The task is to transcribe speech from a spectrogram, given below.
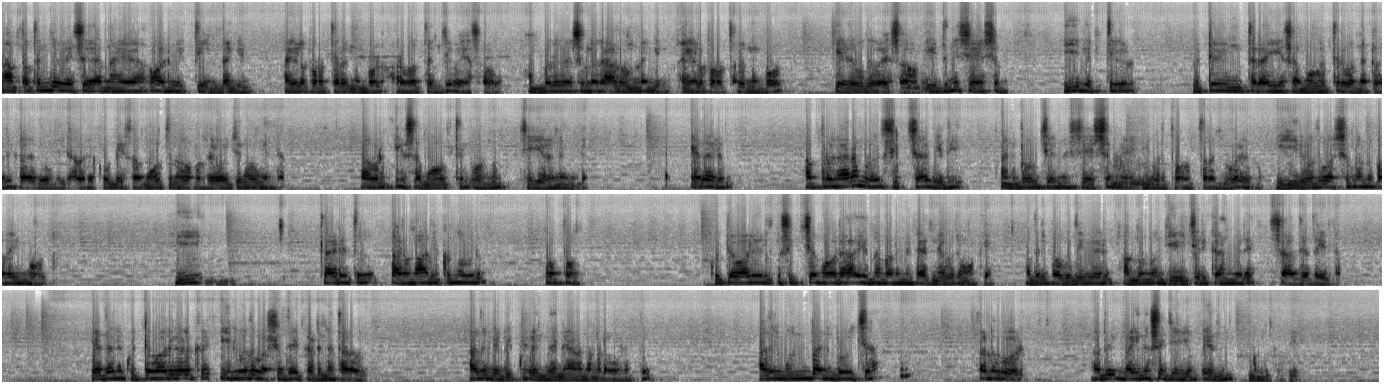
നാൽപ്പത്തഞ്ച് വയസ്സുകാരനായ ഒരു വ്യക്തി ഉണ്ടെങ്കിൽ അയാൾ പുറത്തിറങ്ങുമ്പോൾ അറുപത്തഞ്ച് വയസ്സാവും. അമ്പത് വയസ്സുള്ള ഒരാളുണ്ടെങ്കിൽ അയാൾ പുറത്തിറങ്ങുമ്പോൾ എഴുപത് വയസ്സാവും. ഇതിനുശേഷം ഈ വ്യക്തികൾ കുറ്റവിമുക്തരായി ഈ സമൂഹത്തിൽ വന്നിട്ട് ഒരു കാര്യവുമില്ല. അവരെ കൊണ്ട് ഈ സമൂഹത്തിന് പ്രയോജനവുമില്ല. അവർക്ക് ഈ സമൂഹത്തിൽ ഒന്നും ചെയ്യാനുമില്ല. ഏതായാലും അപ്രകാരമുള്ള ഒരു ശിക്ഷാവിധി അനുഭവിച്ചതിന് ശേഷമേ ഇവർ പുറത്തിറങ്ങുകയുള്ളൂ ഈ ഇരുപത് വർഷം എന്ന് പറയുമ്പോൾ ഈ കാര്യത്തിൽ അർമാദിക്കുന്നവരും ഒപ്പം കുറ്റവാളികൾക്ക് ശിക്ഷ പോരാ എന്ന് പറഞ്ഞ് കരഞ്ഞവരുമൊക്കെ അതിൽ പകുതി പേരും അന്നൊന്നും ജീവിച്ചിരിക്കാൻ വരെ സാധ്യതയില്ല. ഏതായാലും കുറ്റവാളികൾക്ക് ഇരുപത് വർഷത്തെ കഠിന തടവ് അത് ലഭിക്കും എന്ന് തന്നെയാണ് നമ്മുടെ ഉറപ്പ്. അതിൽ മുൻപ് അനുഭവിച്ച തടവുകൾ അത് മൈനസ് ചെയ്യും എന്ന് നമുക്കറിയാം.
